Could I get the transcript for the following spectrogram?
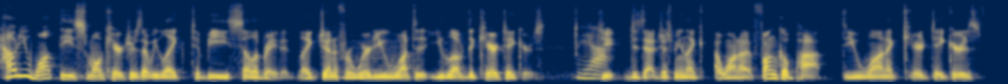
how do you want these small characters that we like to be celebrated? Like Jennifer, where do you mm. want to? You love the caretakers. Yeah. Do you- does that just mean like I want a Funko Pop? Do you want a caretaker's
